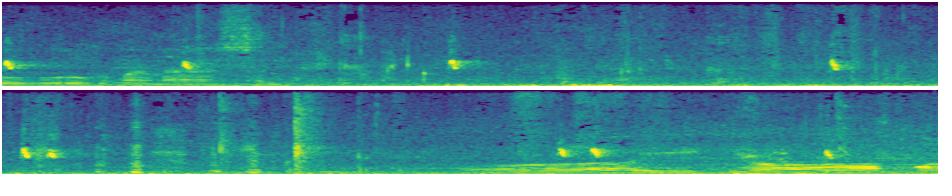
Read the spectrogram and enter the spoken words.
Buru kepanasan. Oh, iki opo?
